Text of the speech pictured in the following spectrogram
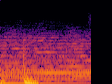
Bye.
